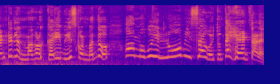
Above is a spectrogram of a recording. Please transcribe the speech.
ಗಂಟೆ ನನ್ನ ಮಗಳು ಕೈ ಬೀಸ್ಕೊಂಡು ಬಂದು, ಆ ಮಗು ಎಲ್ಲೋ ಮಿಸ್ ಆಗೋಯ್ತು ಅಂತ ಹೇಳ್ತಾಳೆ.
